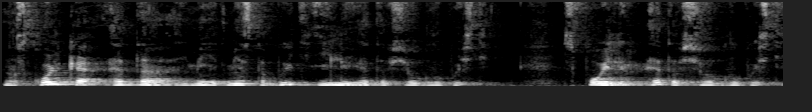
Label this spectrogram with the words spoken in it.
Насколько это имеет место быть или это все глупости? Спойлер, это все глупости.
